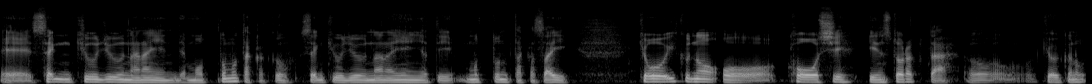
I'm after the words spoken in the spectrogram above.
えー、1097円で最も高く1097円やて最も高さい教育の講師インストラクター教育の、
